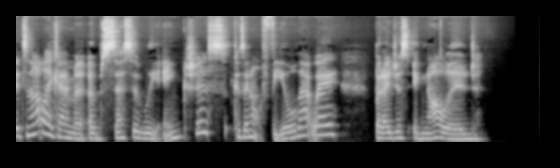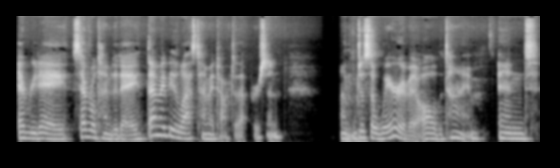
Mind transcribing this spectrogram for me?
it's not like I'm uh obsessively anxious because I don't feel that way, but I just acknowledge every day, several times a day, that might be the last time I talk to that person. I'm Mhm. just aware of it all the time. And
